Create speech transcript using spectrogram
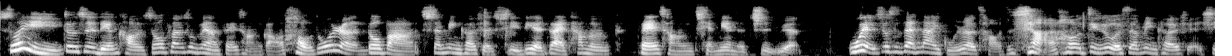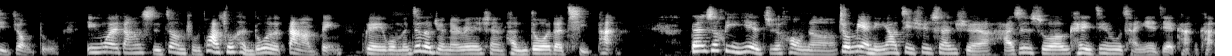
所以就是联考的时候分数变得非常高，好多人都把生命科学系列在他们非常前面的志愿。我也就是在那一股热潮之下，然后进入了生命科学系就读，因为当时政府画出很多的大饼，给我们这个 generation 很多的期盼。但是毕业之后呢，就面临要继续升学，还是说可以进入产业界看看。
